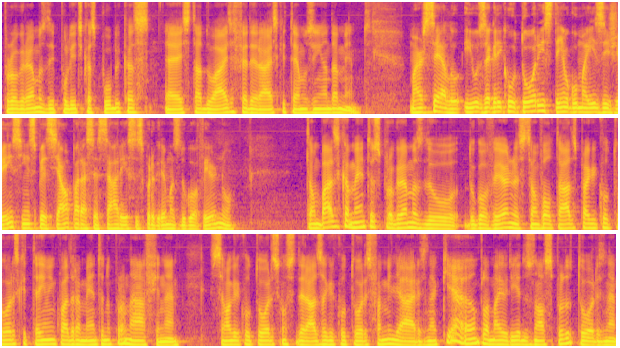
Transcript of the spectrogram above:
programas de políticas públicas é, estaduais e federais que temos em andamento. Marcelo, e os agricultores têm alguma exigência em especial para acessar esses programas do governo? Então, basicamente, os programas do, do governo estão voltados para agricultores que têm um enquadramento no PRONAF, né? São agricultores considerados agricultores familiares, né? Que é a ampla maioria dos nossos produtores, né?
